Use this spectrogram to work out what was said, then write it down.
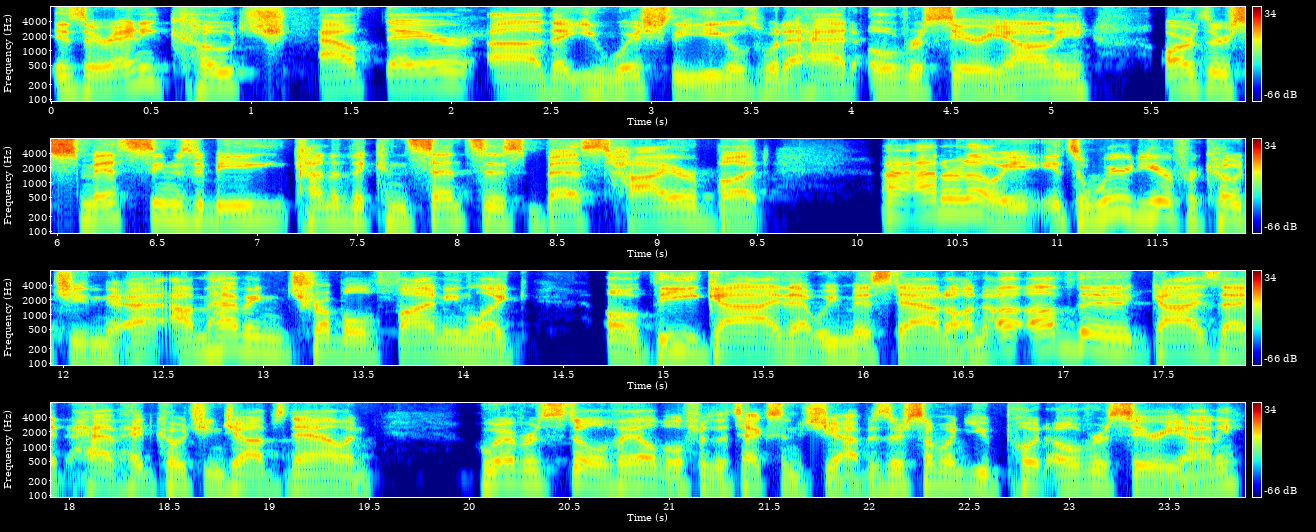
Is there any coach out there uh, that you wish the Eagles would have had over Sirianni? Arthur Smith seems to be kind of the consensus best hire, but I, I don't know. It, it's a weird year for coaching. I, I'm having trouble finding like oh, the guy that we missed out on of the guys that have head coaching jobs now and whoever's still available for the Texans job, is there someone you put over Sirianni?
